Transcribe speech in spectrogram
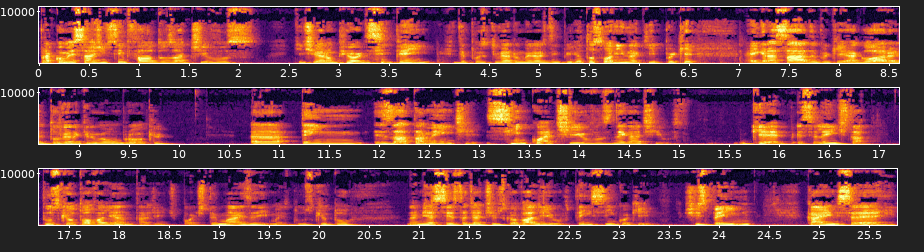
Para começar, a gente sempre fala dos ativos que tiveram pior desempenho e depois que tiveram melhor desempenho. Eu estou sorrindo aqui porque é engraçado, porque agora eu estou vendo aqui no meu home broker, uh, tem exatamente cinco ativos negativos, o que é excelente, tá? Dos que eu estou avaliando, tá, gente? Pode ter mais aí, mas dos que eu estou na minha cesta de ativos que eu avalio, tem cinco aqui: XPIN, KNCR,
